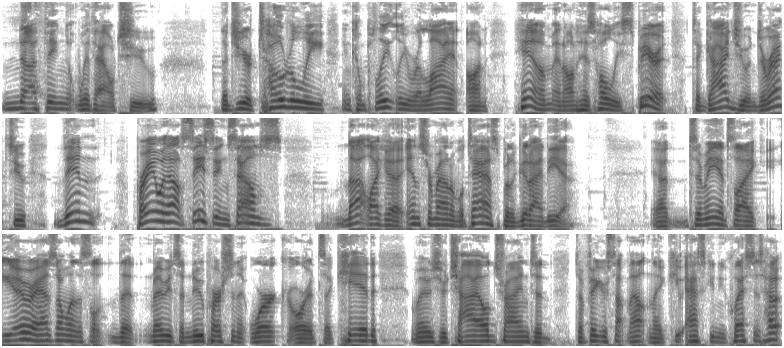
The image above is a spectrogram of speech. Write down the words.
nothing without you, that you're totally and completely reliant on Him and on His Holy Spirit to guide you and direct you, then praying without ceasing sounds not like an insurmountable task, but a good idea. Uh, to me, it's like you ever had someone that's, that maybe it's a new person at work or it's a kid, maybe it's your child trying to to figure something out, and they keep asking you questions. How,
